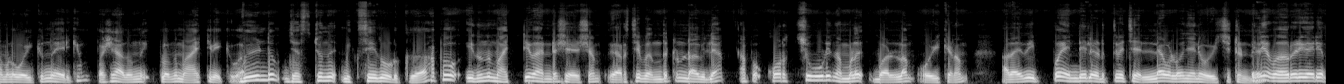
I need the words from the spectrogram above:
നമ്മൾ ഒഴിക്കുന്നതായിരിക്കും. പക്ഷേ അതൊന്ന് ഇപ്പോഴൊന്ന് മാറ്റി വെക്കുക. വീണ്ടും ജസ്റ്റ് ഒന്ന് മിക്സ് ചെയ്ത് കൊടുക്കുക. അപ്പോൾ ഇതൊന്ന് വറ്റി വരേണ്ട ശേഷം ഇറച്ചി വെന്തിട്ടുണ്ടാവില്ല. അപ്പോൾ കുറച്ചുകൂടി നമ്മൾ വെള്ളം ഒഴിക്കണം. അതായത് ഇപ്പോൾ എന്റെ എടുത്ത് വെച്ച എല്ലാ വെള്ളവും ഞാൻ ഒഴിച്ചിട്ടുണ്ട്. ഉണ്ട് പിന്നെ വേറൊരു കാര്യം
